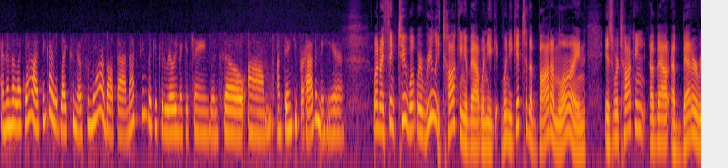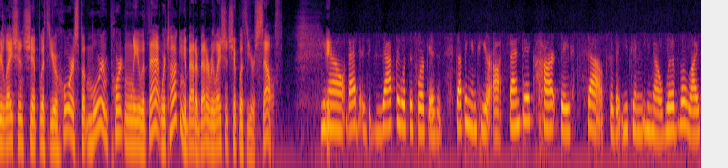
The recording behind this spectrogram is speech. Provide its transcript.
and then they're like, "Wow, I think I would like to know some more about that." And that seems like it could really make a change. And so, um, and thank you for having me here. Well, and I think too, what we're really talking about when you when you get to the bottom line is we're talking about a better relationship with your horse, but more importantly, with that, we're talking about a better relationship with yourself. You know, that is exactly what this work is. It's stepping into your authentic, heart based self so that you can, you know, live the life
